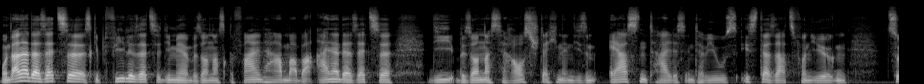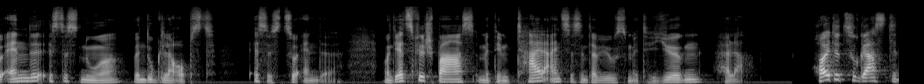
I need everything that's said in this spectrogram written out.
Und einer der Sätze, es gibt viele Sätze, die mir besonders gefallen haben, aber einer der Sätze, die besonders herausstechen in diesem ersten Teil des Interviews, ist der Satz von Jürgen, zu Ende ist es nur, wenn du glaubst, es ist zu Ende. Und jetzt viel Spaß mit dem Teil 1 des Interviews mit Jürgen Höller. Heute zu Gast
